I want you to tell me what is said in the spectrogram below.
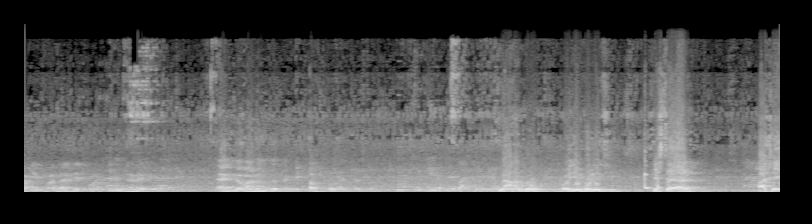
আশীর্বাদ আছে তোমার চিন্তা নেই একদম আনন্দ থাকে সব সময়ের জন্য না গো ওই যে বলেছি। সিস্টার আসি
